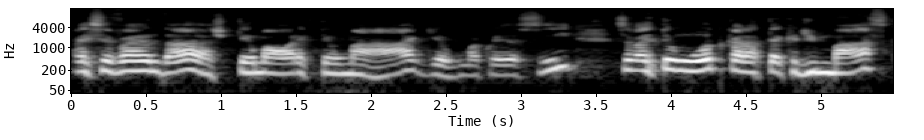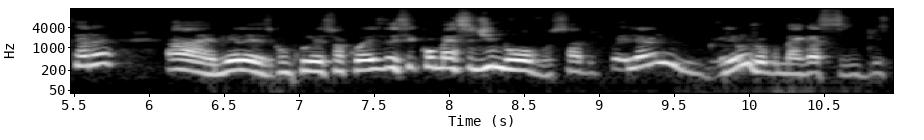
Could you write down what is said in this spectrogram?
aí você vai andar, acho que tem uma hora que tem uma águia, alguma coisa assim, você vai ter um outro karateca de máscara, ah, beleza, concluiu sua coisa, daí você começa de novo, sabe? Tipo, ele, é um, ele é um jogo mega simples,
